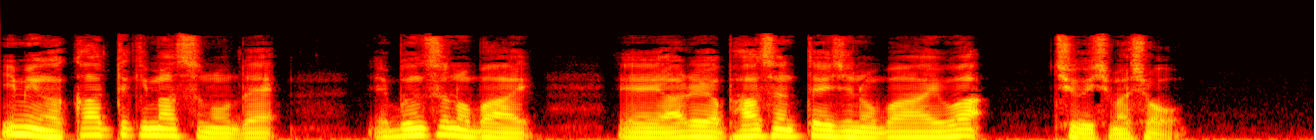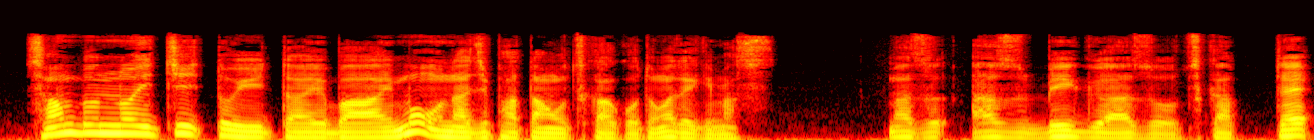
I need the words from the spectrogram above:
意味が変わってきますので、分数の場合、えーあるいはパーセンテージの場合は注意しましょう。3分の1と言いたい場合も同じパターンを使うことができます。まず as big as を使って、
